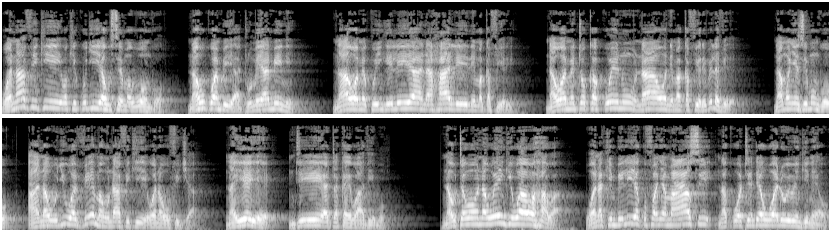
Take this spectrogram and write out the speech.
Wanafiki wakikujia husema uongo na hukwambia tumeamini nao wamekuingilia na hali ni makafiri na wametoka kwenu nao ni makafiri vile vile. Na Mwenyezi Mungu anaujua vyema unafiki wanaoficha na yeye ndiye atakayewaadhibu. Na utawaona wengi wao hawa wanakimbilia kufanya maasi na kuwatendea uadui wengineo.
